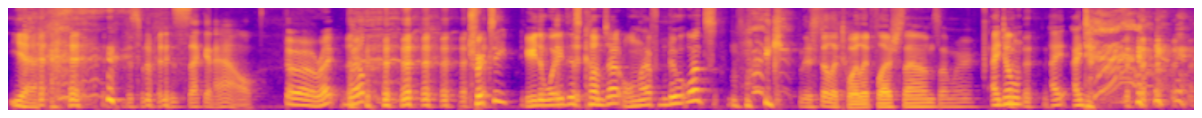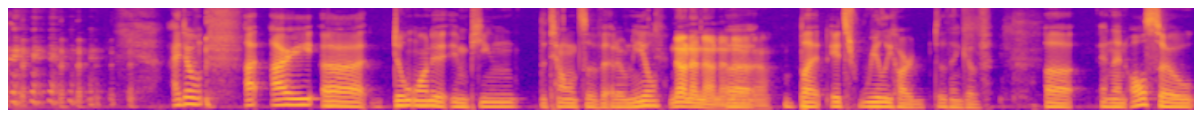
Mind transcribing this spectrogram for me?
Yeah. This would have been his second Al. All right. Well, Trixie, either way this comes out, only have to do it once. like, There's still a toilet flush sound somewhere. I don't. I. I don't. I. I uh, don't want to impugn the talents of Ed O'Neill. No, no, no, no, no, Uh, no. but it's really hard to think of. Uh, and then also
